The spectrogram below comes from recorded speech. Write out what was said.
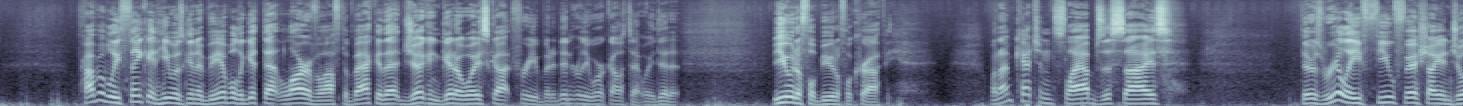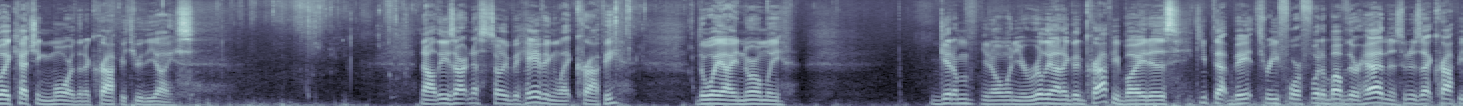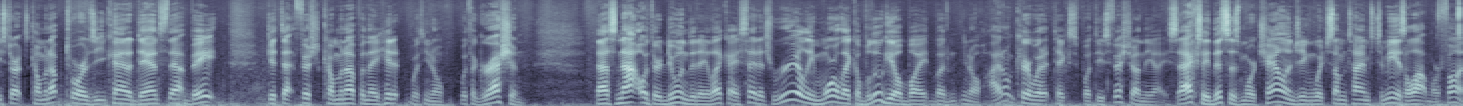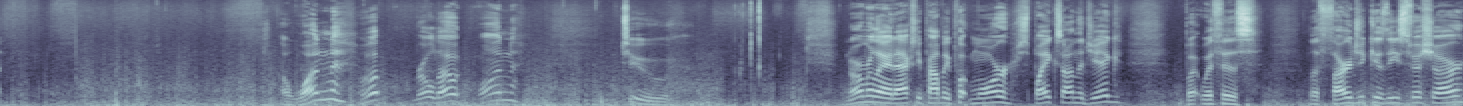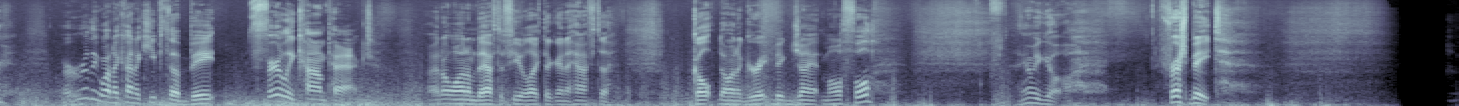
Probably thinking he was going to be able to get that larva off the back of that jig and get away scot-free, but it didn't really work out that way, did it? Beautiful, beautiful crappie. When I'm catching slabs this size, there's really few fish I enjoy catching more than a crappie through the ice. Now these aren't necessarily behaving like crappie the way I normally get them, you know, when you're really on a good crappie bite is you keep that bait three, four foot above their head and as soon as that crappie starts coming up towards it, you kind of dance that bait, get that fish coming up and they hit it with, you know, with aggression. That's not what they're doing today. Like I said, it's really more like a bluegill bite, but you know, I don't care what it takes to put these fish on the ice. Actually, this is more challenging, which sometimes to me is a lot more fun. A one, whoop, rolled out, one, two. Normally I'd actually probably put more spikes on the jig, but with as lethargic as these fish are, I really want to kind of keep the bait fairly compact. I don't want them to have to feel like they're going to have to gulp down a great big giant mouthful. There we go. Fresh bait.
